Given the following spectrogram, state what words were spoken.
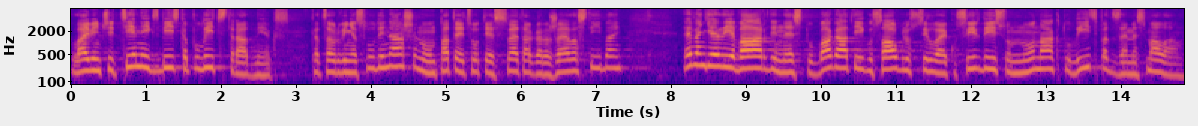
lai viņš ir cienīgs biskupu līdzstrādnieks, ka caur viņa sludināšanu un pateicoties svētā gara žēlastībai, evaņģēlie vārdi nestu bagātīgus augļus cilvēku sirdīs un nonāktu līdz pat zemes malām.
